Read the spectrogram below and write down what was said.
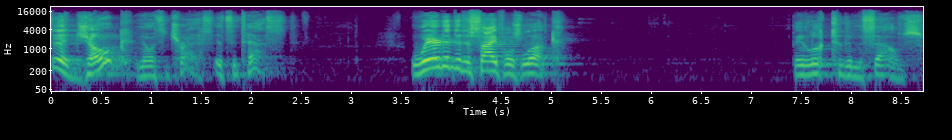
is a joke? No, it's a test. It's a test. Where did the disciples look? They looked to themselves.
